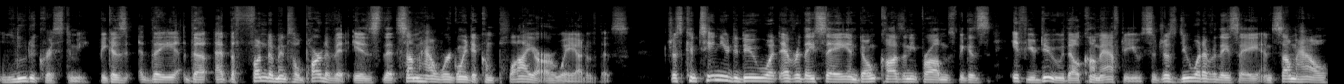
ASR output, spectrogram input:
ludicrous to me because the the at the fundamental part of it is that somehow we're going to comply our way out of this. Just continue to do whatever they say and don't cause any problems because if you do, they'll come after you. So just do whatever they say and somehow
